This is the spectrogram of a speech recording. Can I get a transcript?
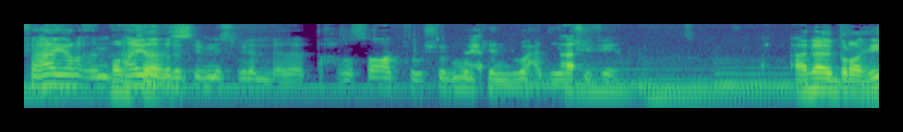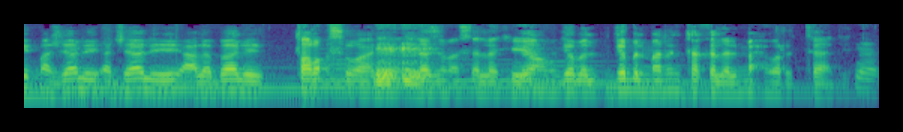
فهاي هاي نظرتي بالنسبة للتخصصات وشو ممكن الواحد يمشي فيها. أنا إبراهيم اجالي أجالي على بالي طرأ سؤالين لازم اسالك اياهم نعم. قبل قبل ما ننتقل للمحور الثاني. نعم.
